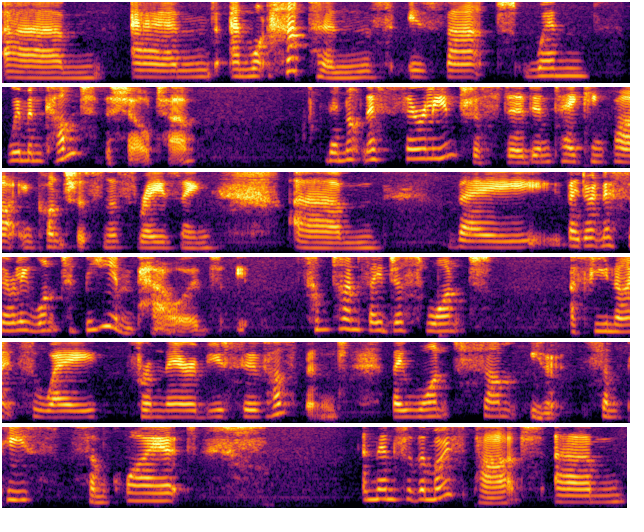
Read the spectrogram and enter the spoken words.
um, and and what happens is that when women come to the shelter, they're not necessarily interested in taking part in consciousness raising. Um, they they don't necessarily want to be empowered. Sometimes they just want a few nights away from their abusive husband. They want some, you know, some peace, some quiet, and then for the most part, um,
